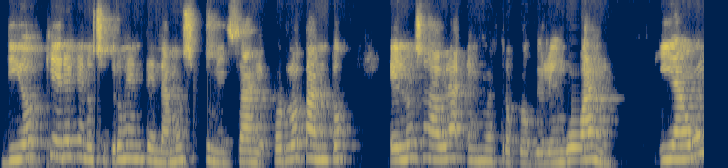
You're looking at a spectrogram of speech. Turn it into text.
Dios quiere que nosotros entendamos su mensaje. Por lo tanto, Él nos habla en nuestro propio lenguaje y aún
